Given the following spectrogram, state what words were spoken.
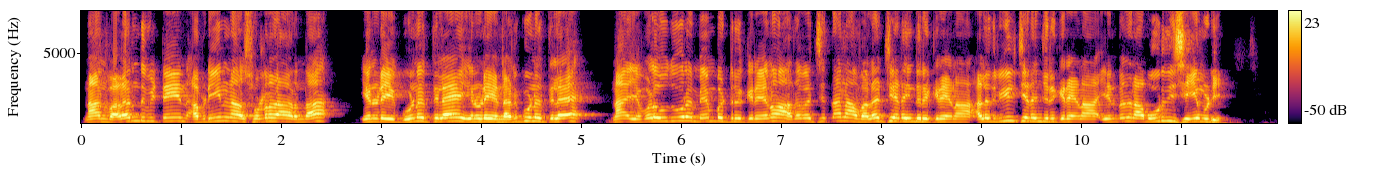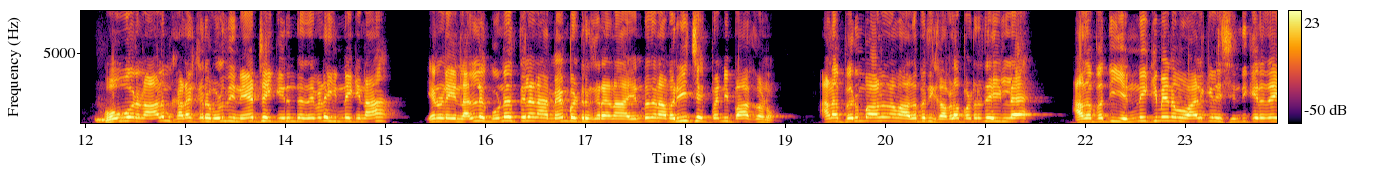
நான் வளர்ந்து விட்டேன் அப்படின்னு நான் சொல்றதா இருந்தா என்னுடைய குணத்துல என்னுடைய நற்குணத்துல நான் எவ்வளவு தூரம் மேம்பட்டு இருக்கிறேனோ அதை வச்சு தான் நான் வளர்ச்சி அடைந்திருக்கிறேனா அல்லது வீழ்ச்சி அடைஞ்சிருக்கிறேனா என்பதை நாம் உறுதி செய்ய முடியும். ஒவ்வொரு நாளும் கடக்கிற பொழுது நேற்றைக்கு இருந்ததை விட இன்னைக்கு நான் என்னுடைய நல்ல குணத்துல நான் மேம்பட்டு இருக்கிறேனா என்பதை நாம ரீசெக் பண்ணி பார்க்கணும். ஆனா பெரும்பாலும் நம்ம அதை பத்தி கவலைப்படுறதே இல்லை. அதை பற்றி என்றைக்குமே நம்ம வாழ்க்கையில் சிந்திக்கிறதே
